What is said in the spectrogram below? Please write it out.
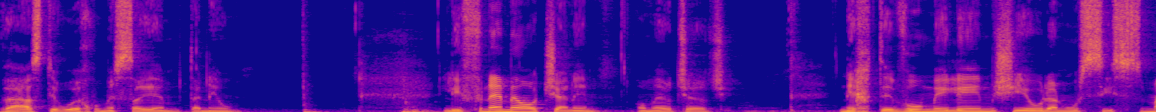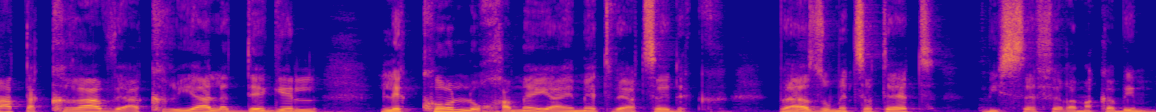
ואז תראו איך הוא מסיים את הנאום. לפני מאות שנים, אומר צ'רצ'י, נכתבו מילים שיהיו לנו סיסמת הקרב והקריאה לדגל לכל לוחמי האמת והצדק. ואז הוא מצטט מספר המכבים,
